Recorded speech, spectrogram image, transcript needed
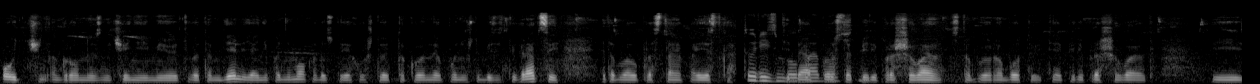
очень огромное значение имеют в этом деле. Я не понимал, когда сюда ехал, что это такое, но я понял, что без интеграции это была бы простая поездка. Туризм был бы Тебя просто обычный. перепрошивают, с тобой работают, тебя перепрошивают. И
